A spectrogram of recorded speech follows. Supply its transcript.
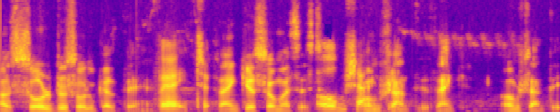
और सोल टू सोल करते हैं। Right thank you so much sister Om Shanti. Om Shanti. Thank you Om Shanti.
